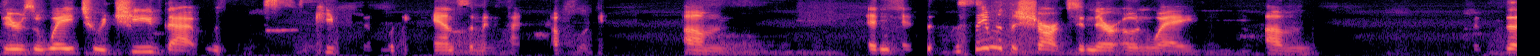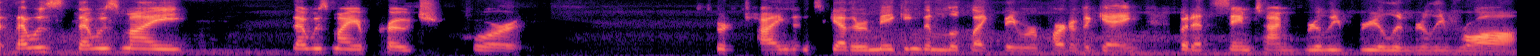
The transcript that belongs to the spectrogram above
there's a way to achieve that with keeping them looking handsome and kind of tough looking. Um, and, and, the same with the sharks in their own way. Um, that that was that was my that was my approach for sort of tying them together and making them look like they were part of a gang, but at the same time, really real and really raw.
